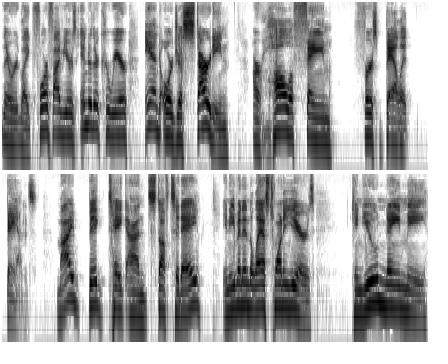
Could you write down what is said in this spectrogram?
they were like 4 or 5 years into their career and or just starting are Hall of Fame first ballot bands. My big take on stuff today, and even in the last 20 years, can you name me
